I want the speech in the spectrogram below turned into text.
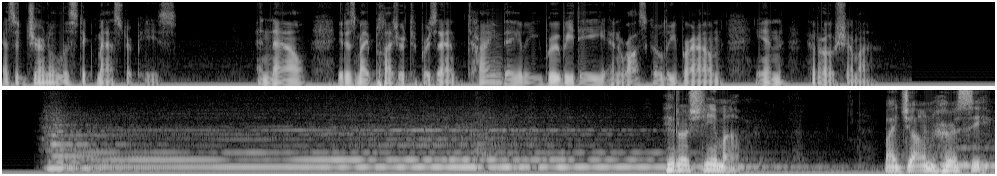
as a journalistic masterpiece. And now it is my pleasure to present Tyne Daly, Ruby Dee, and Roscoe Lee Browne in Hiroshima. Hiroshima by John Hersey.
